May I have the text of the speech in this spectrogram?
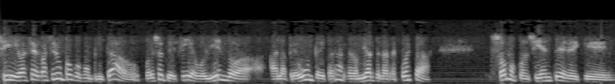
sí va a ser va a ser un poco complicado. Por eso te decía volviendo a, a la pregunta y para redondearte la respuesta somos conscientes de que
